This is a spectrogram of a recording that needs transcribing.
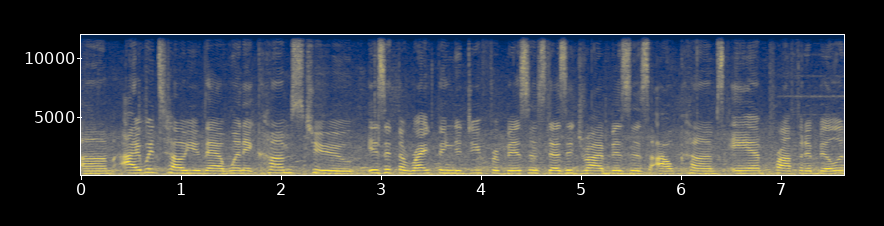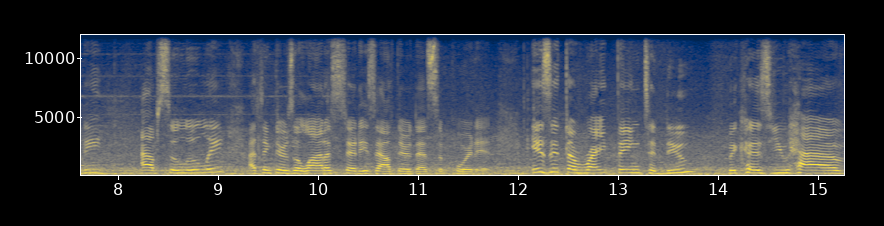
Um, I would tell you that when it comes to, is it the right thing to do for business? Does it drive business outcomes and profitability? Absolutely. I think there's a lot of studies out there that support it. Is it the right thing to do because you have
